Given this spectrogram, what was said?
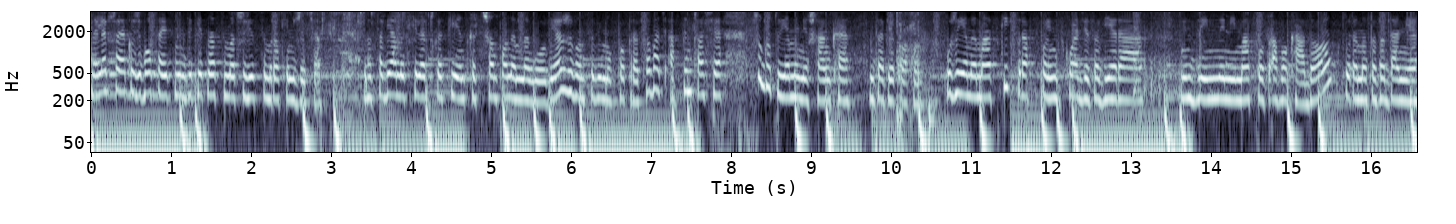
Najlepsza jakość włosa jest między 15 a 30 rokiem życia. Zostawiamy chwileczkę klientkę z szamponem na głowie, żeby on sobie mógł popracować, a w tym czasie przygotujemy mieszankę zabiegową. Użyjemy maski, która w swoim składzie zawiera m.in. masło z awokado, które ma za zadanie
